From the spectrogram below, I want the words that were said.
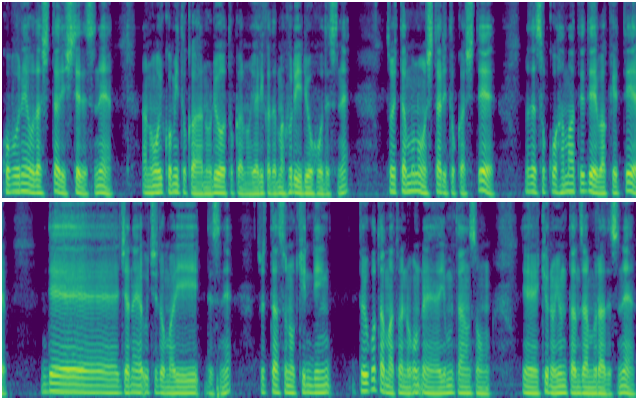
小舟を出したりしてですね、あの、追い込みとか、あの、漁とかのやり方、まあ、古い漁法ですね。そういったものをしたりとかして、またそこを浜手で分けて、で、じゃね、内泊まりですね。そういったその近隣ということは、まあ、との、えー、ユムタン村、えー、旧のユンタンザ村ですね。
